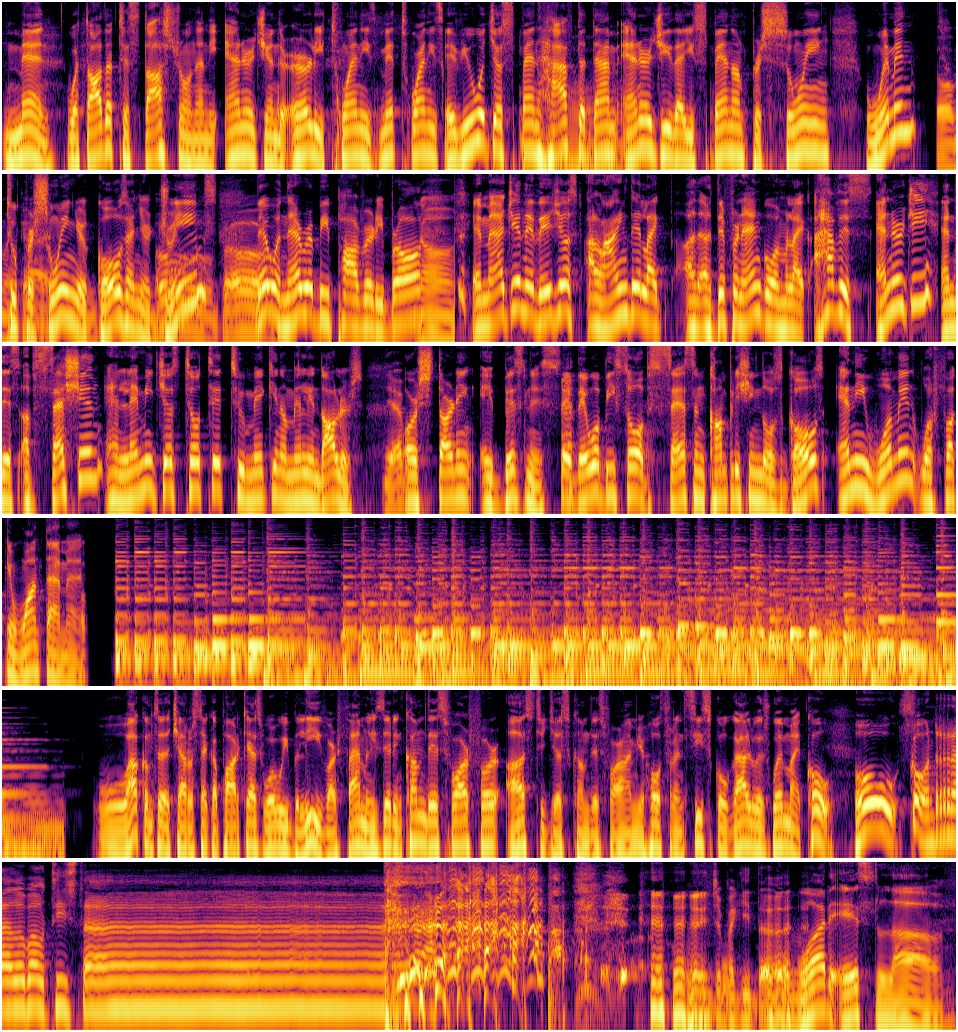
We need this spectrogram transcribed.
men with all the testosterone and the energy in the early 20s, mid 20s, if you would just spend half the damn oh. energy that you spend on pursuing women Oh to God. pursuing your goals and your dreams, bro. there will never be poverty, bro. No. Imagine if they just aligned it like a, a different angle and like, I have this energy and this obsession, and let me just tilt it to making a million dollars Yep. or starting a business. If they will be so obsessed in accomplishing those goals, any woman would fucking want that man. Welcome to the Charosteca podcast, where we believe our families didn't come this far for us to just come this far. I'm your host, Francisco Galvez, with my co-host. Conrado Bautista. What is love?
